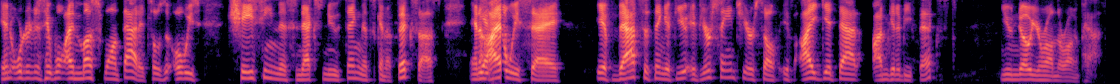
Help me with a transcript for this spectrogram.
in order to say, well, I must want that. It's always chasing this next new thing that's going to fix us. And yes. I always say, if that's the thing, if you if you're saying to yourself, if I get that, I'm going to be fixed, you know you're on the wrong path.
